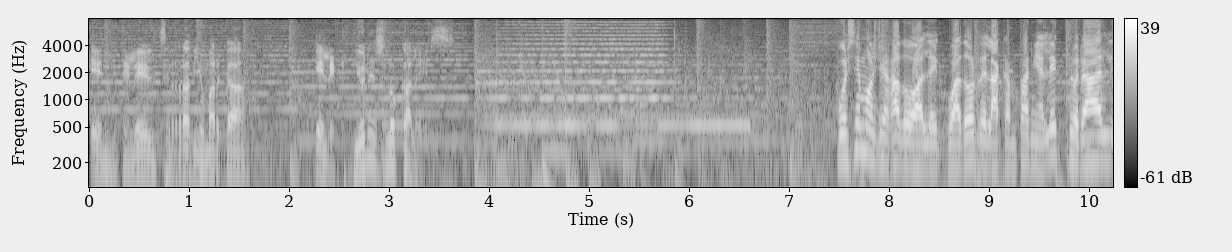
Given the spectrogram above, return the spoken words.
En Teleelch Radio Marca, Elecciones Locales. Pues hemos llegado al ecuador de la campaña electoral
